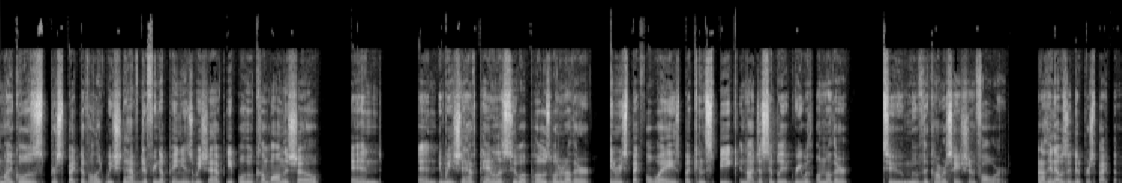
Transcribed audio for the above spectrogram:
Mikeal's perspective of like, we should have differing opinions. We should have people who come on the show and and we should have panelists who oppose one another in respectful ways, but can speak and not just simply agree with one another to move the conversation forward. And I think that was a good perspective.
